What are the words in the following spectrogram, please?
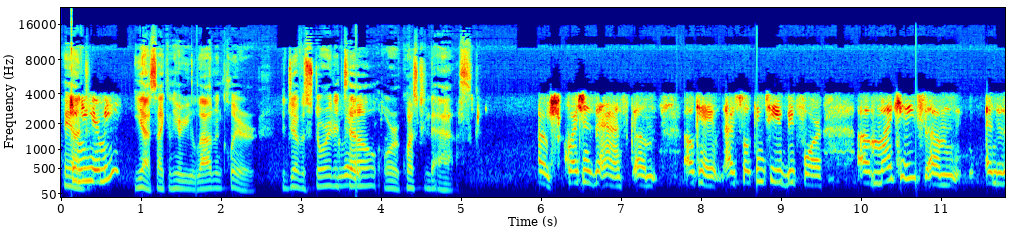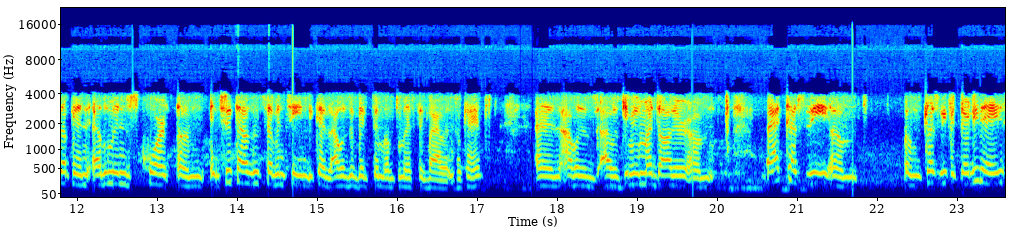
Hey, Can you hear me? Yes, I can hear you loud and clear. Did you have a story to Great. tell or a question to ask? Questions to ask. Um, okay, I've spoken to you before. Uh, my case um, ended up in Edelman's court um, in 2017 because I was a victim of domestic violence. Okay, and I was I was giving my daughter um, back custody um, custody for 30 days.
